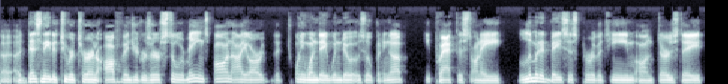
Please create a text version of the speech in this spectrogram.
uh, designated to return off of injured reserve, still remains on IR. The 21 day window it was opening up. He practiced on a limited basis per the team on Thursday,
